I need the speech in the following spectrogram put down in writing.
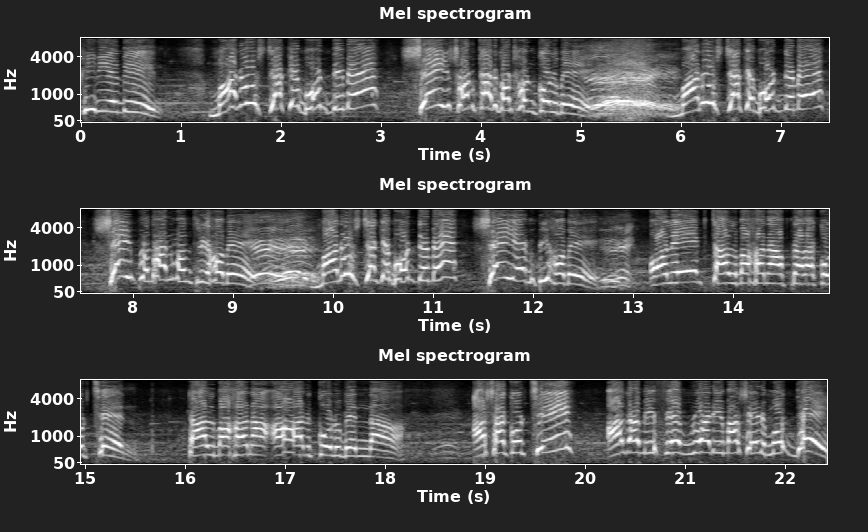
ফিরিয়ে দিন। মানুষ যাকে ভোট দেবে, সেই সরকার গঠন করবে। মানুষ যাকে ভোট দেবে, সেই প্রধানমন্ত্রী হবে। মানুষ যাকে ভোট দেবে, সেই এমপি হবে। অনেক টালবাহানা আপনারা করছেন। টালবাহানা আর করবেন না। আশা করছি আগামী ফেব্রুয়ারি মাসের মধ্যেই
